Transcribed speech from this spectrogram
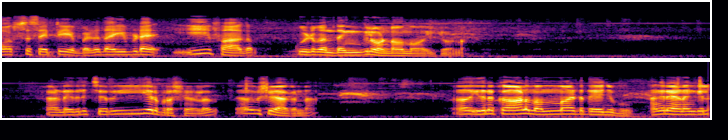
ബോക്സ് സെറ്റ് ചെയ്യുമ്പോൾ ഇതാ ഇവിടെ ഈ ഭാഗം കുഴിവ് എന്തെങ്കിലും ഉണ്ടോ എന്ന് നോക്കിക്കോണം. കാരണം ഇതിൽ ചെറിയൊരു പ്രശ്നമുള്ളത് അത് വിഷയമാക്കണ്ട. അത് ഇതിനേക്കാൾ നന്നായിട്ട് തേഞ്ഞു പോകും അങ്ങനെയാണെങ്കിൽ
